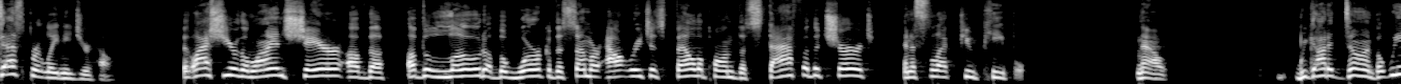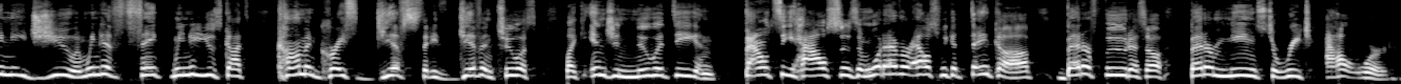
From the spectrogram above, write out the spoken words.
desperately need your help. That last year, the lion's share of the, of the load of the work of the summer outreaches fell upon the staff of the church and a select few people. Now, we got it done, but we need you and we need to think, we need to use God's common grace gifts that He's given to us, like ingenuity and bouncy houses and whatever else we could think of, better food as a better means to reach outward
